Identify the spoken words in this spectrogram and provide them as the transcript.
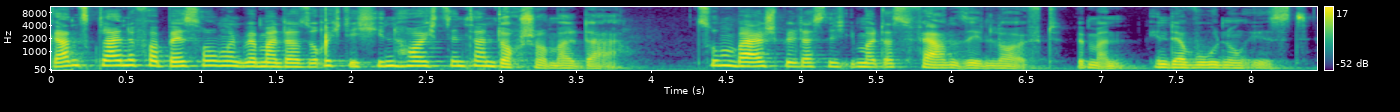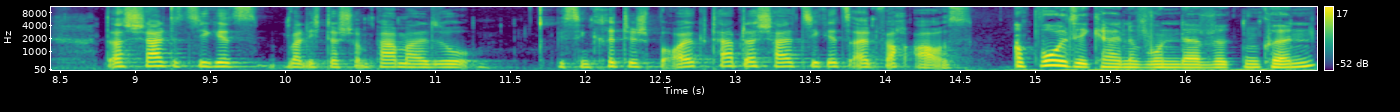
Ganz kleine Verbesserungen, wenn man da so richtig hinhorcht, sind dann doch schon mal da. Zum Beispiel, dass nicht immer das Fernsehen läuft, wenn man in der Wohnung ist. Das schaltet sie jetzt, weil ich das schon ein paar Mal so ein bisschen kritisch beäugt habe, das schaltet sie jetzt einfach aus. Obwohl sie keine Wunder wirken können,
